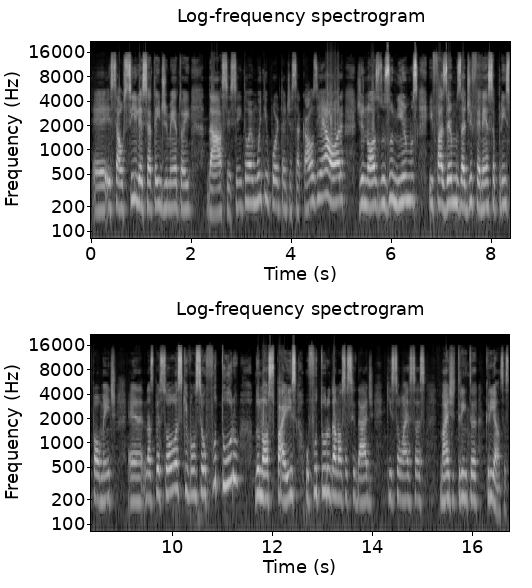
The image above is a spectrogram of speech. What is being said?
eh, esse auxílio, esse atendimento aí da ACC. Então é muito importante essa causa e é a hora de nós nos unirmos e fazermos a diferença, principalmente eh, nas pessoas que vão ser o futuro do nosso país, o futuro da nossa cidade, que são essas mais de 30 crianças.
